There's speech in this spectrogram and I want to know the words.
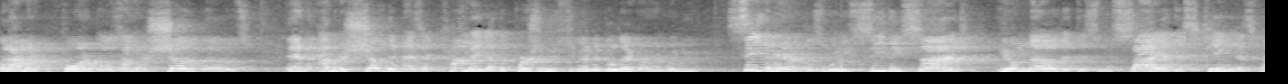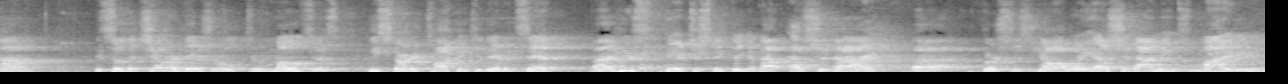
But I'm going to perform those, I'm going to show those, and I'm going to show them as a coming of the person who's going to deliver. And when you see the miracles and when you see these signs, you'll know that this Messiah, this King, has come. And so the children of Israel, through Moses, he started talking to them and said, uh, here's the interesting thing about El Shaddai uh, versus Yahweh. El Shaddai means mighty.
